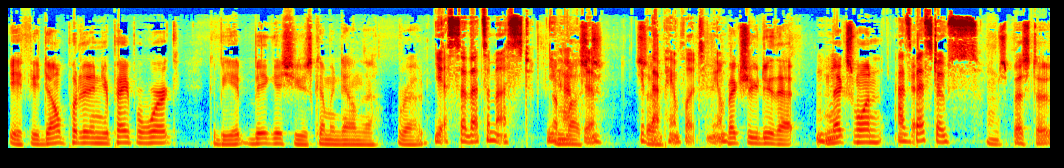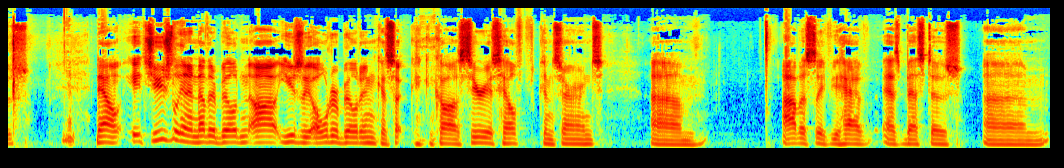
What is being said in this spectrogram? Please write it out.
If you don't put it in your paperwork, could be big issues coming down the road. Yes, so that's a must. You a have must. to give so that pamphlet to them. Make sure you do that. Mm-hmm. Next one asbestos. Asbestos. Yep. Now, it's usually in another building, uh, usually older building, can, can cause serious health concerns. Um, obviously, if you have asbestos, um,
